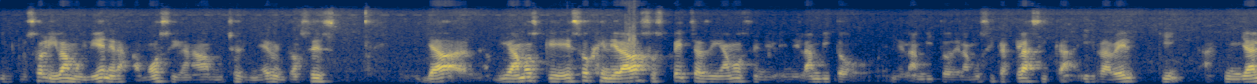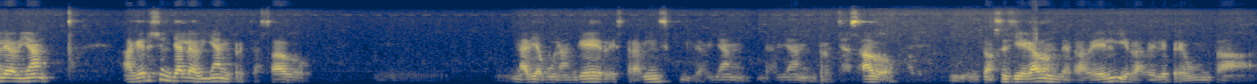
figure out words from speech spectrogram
incluso le iba muy bien, era famoso y ganaba mucho dinero, entonces ya digamos que eso generaba sospechas, digamos, en el, el ámbito, en el ámbito de la música clásica, y Ravel, a quien ya le habían, a Gershwin ya le habían rechazado Nadia Boulanger, Stravinsky le habían, le rechazado. Y entonces llega donde Ravel y Ravel le pregunta,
